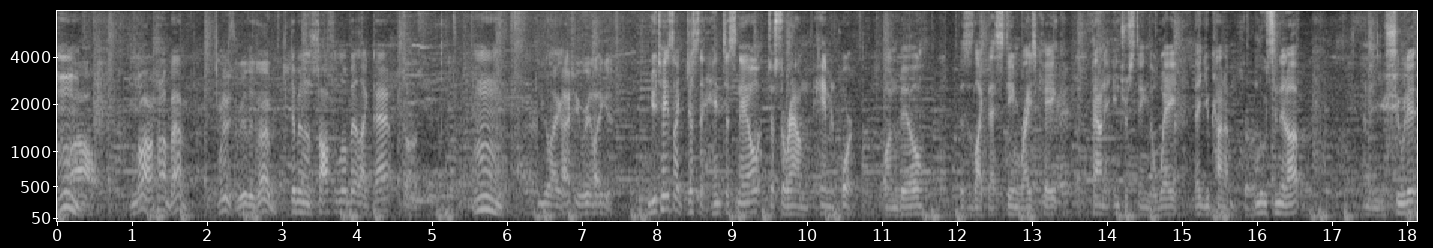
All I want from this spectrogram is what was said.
Wow. No, that's not bad. Is really good. Dip it in the sauce a little bit like that. Mmm. You like? I actually really like it. You taste like just a hint of snail just around ham and pork. Banh beo. This is like that steamed rice cake. Found it interesting the way that you kind of loosen it up and then you shoot it.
